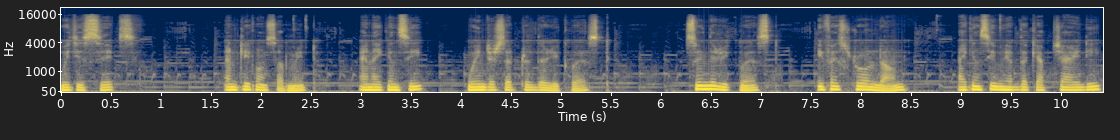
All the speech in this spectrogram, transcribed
which is 6 and click on submit and I can see we intercepted the request. So in the request, if I scroll down, I can see we have the captcha ID,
